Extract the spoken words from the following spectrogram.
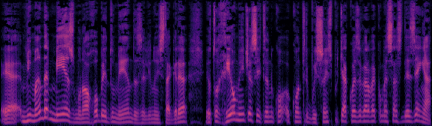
É, me manda mesmo no arroba Edu Mendes ali no Instagram. Eu estou realmente aceitando co contribuições, porque a coisa agora vai começar a se desenhar.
